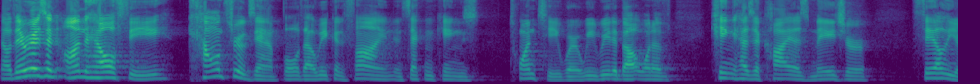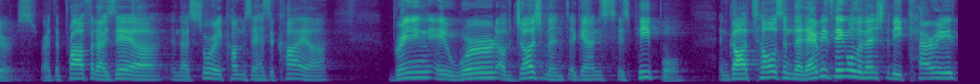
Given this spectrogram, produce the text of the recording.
Now, there is an unhealthy counterexample that we can find in 2 Kings 20, where we read about one of King Hezekiah's major failures. Right? The prophet Isaiah in that story comes to Hezekiah bringing a word of judgment against his people. And God tells him that everything will eventually be carried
